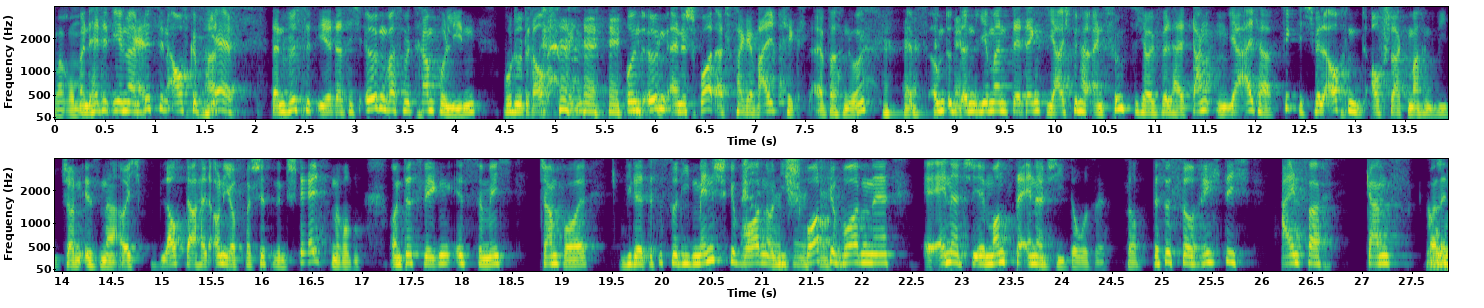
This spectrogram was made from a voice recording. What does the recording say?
Warum? Und hättet ihr nur ein Yes. bisschen aufgepasst, Yes. dann wüsstet ihr, dass ich irgendwas mit Trampolin, wo du drauf springst und irgendeine Sportart vergewaltigst einfach nur. Und, und dann jemand, der denkt, ja, ich bin halt 1,50, aber ich will halt danken. Ja, Alter, fick dich, ich will auch einen Aufschlag machen wie John Isner, aber ich laufe da halt auch nicht auf verschissenen Stelzen rum. Und deswegen ist für mich Jumpball wieder, das ist so die Mensch gewordene und die Sport gewordene äh, Energy, äh, Monster Energy Dose. So, das ist so richtig einfach ganz gruselig.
